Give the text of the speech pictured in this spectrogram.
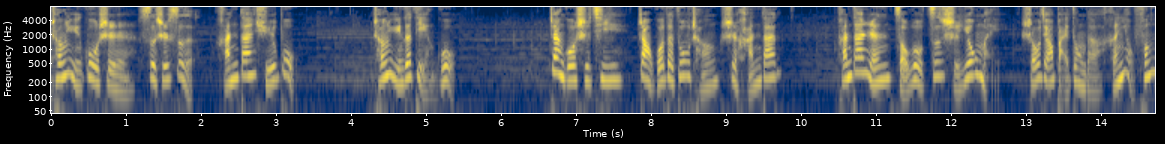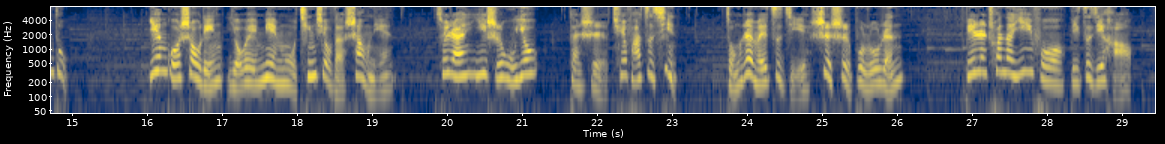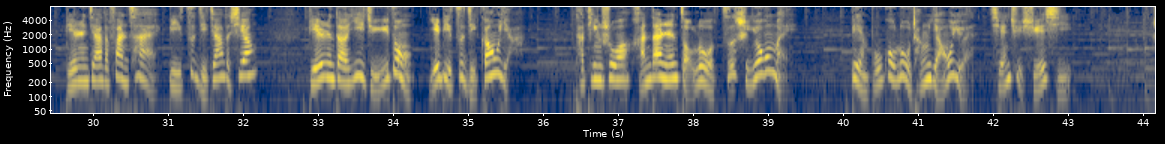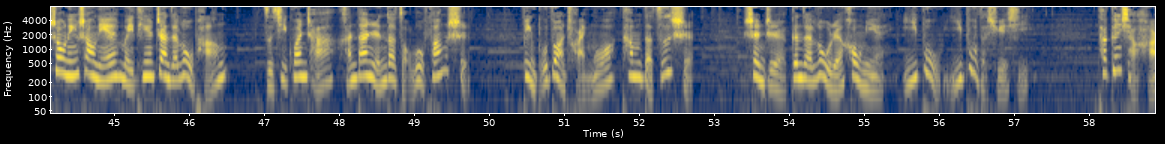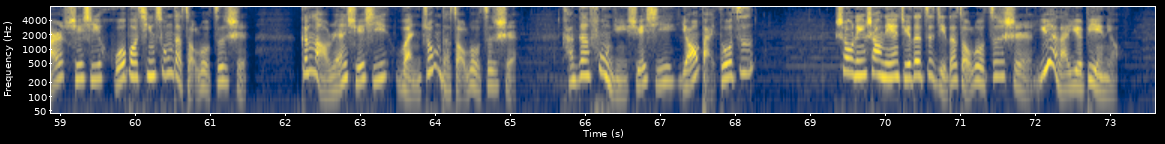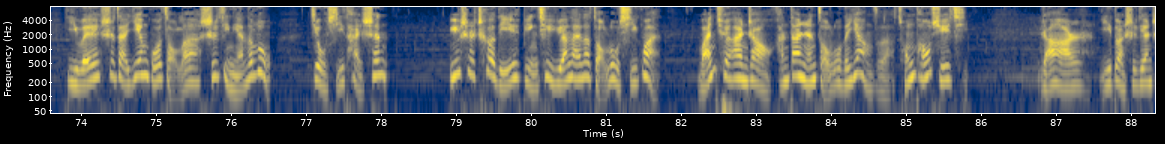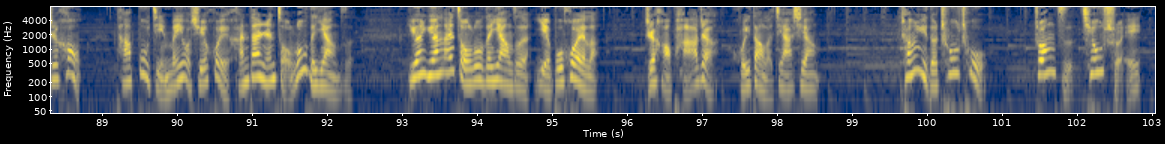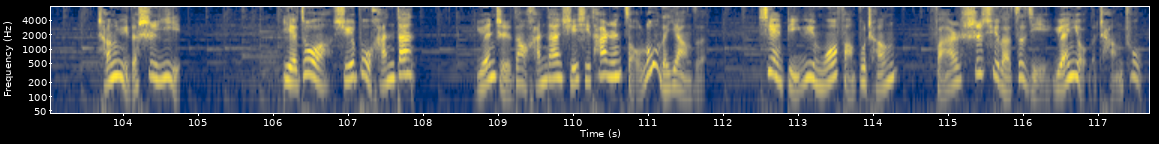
成语故事四十四：邯郸学步。成语的典故：战国时期，赵国的都城是邯郸。邯郸人走路姿势优美，手脚摆动的很有风度。燕国寿陵有位面目清秀的少年，虽然衣食无忧，但是缺乏自信，总认为自己事事不如人，别人穿的衣服比自己好。别人家的饭菜比自己家的香，别人的一举一动也比自己高雅。他听说邯郸人走路姿势优美，便不顾路程遥远前去学习。寿陵少年每天站在路旁，仔细观察邯郸人的走路方式，并不断揣摩他们的姿势，甚至跟在路人后面一步一步的学习。他跟小孩学习活泼轻松的走路姿势，跟老人学习稳重的走路姿势，还跟妇女学习摇摆多姿。寿陵少年觉得自己的走路姿势越来越别扭，以为是在燕国走了十几年的路，旧习太深，于是彻底摒弃原来的走路习惯，完全按照邯郸人走路的样子从头学起。然而，一段时间之后，他不仅没有学会邯郸人走路的样子，原原来走路的样子也不会了，只好爬着回到了家乡。成语的出处：庄子《秋水》。成语的释义：也作学步邯郸，原指到邯郸学习他人走路的样子，现比喻模仿不成。反而失去了自己原有的长处。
